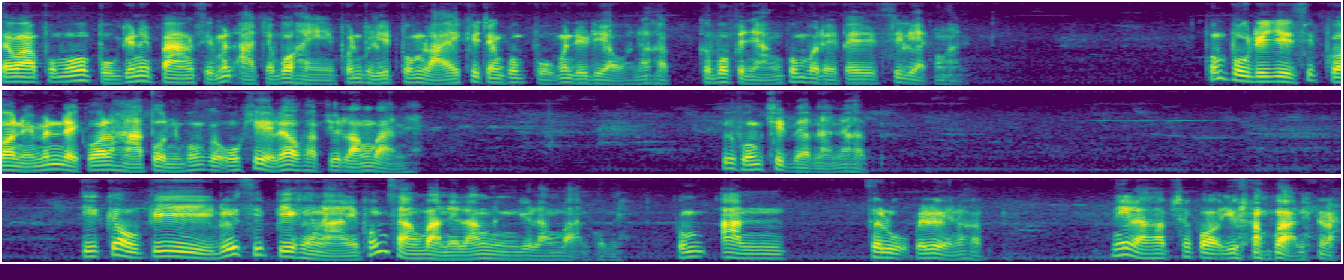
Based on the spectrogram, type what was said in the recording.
แต่ว่าผมว่าปลูกอยู่ในปางสิมันอาจจะบ่ให้ผลผลิตผมหลายคือจังผมปลูกมันเดียวๆนะครับก็บ่เป็นหยังผมบ่ได้ไปซีเรียสของมันผมปลูกด้ยี่สิบกอเนี่ยมันได้กอละหาต้นผมก็โอเคแล้วครับอยู่หลังบ้านเนี่ยคือผมคิดแบบนั้นนะครับ อีกเก้าปีหรือสิบปีข้างหน้าเนี่ยผมสร้างบ้านในหลังหนึ่งอยู่หลังบ้านผมเนี่ยผมอ่านทะลุไปเลยนะครับ นี่แหละครับ เฉพาะอยู่หลังบ้านนี่แหละ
